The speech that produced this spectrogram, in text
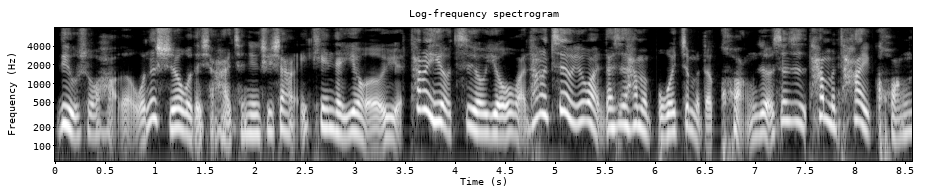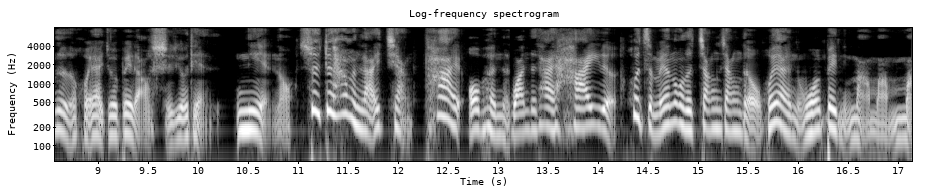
例如说好了，我那时候我的小孩曾经去上一天的幼儿园，他们也有自由游玩，他们自由游玩，但是他们不会这么的狂热，甚至他们太狂热了，回来就会被老师有点。念哦，所以对他们来讲太 open 了，玩的太嗨了，或怎么样弄得脏脏的，回来我会被你妈妈骂。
